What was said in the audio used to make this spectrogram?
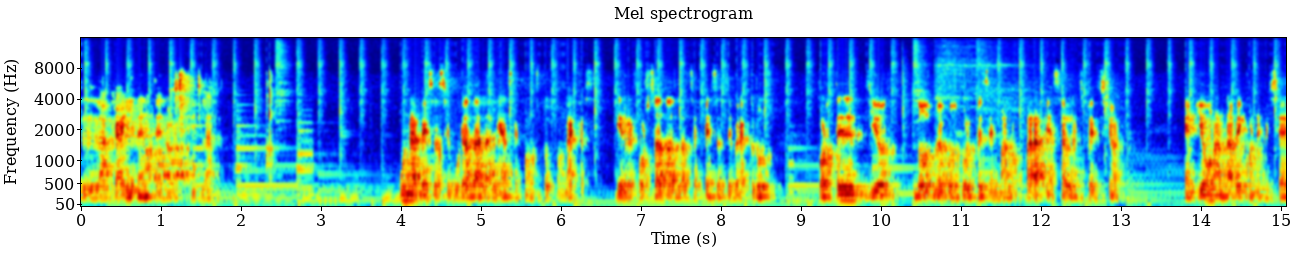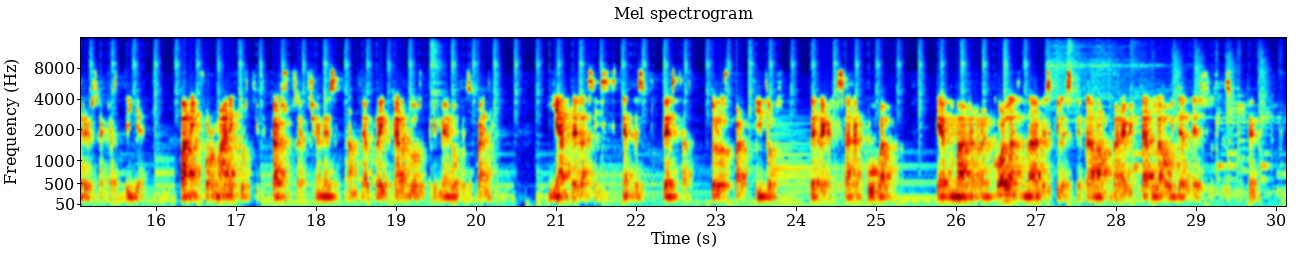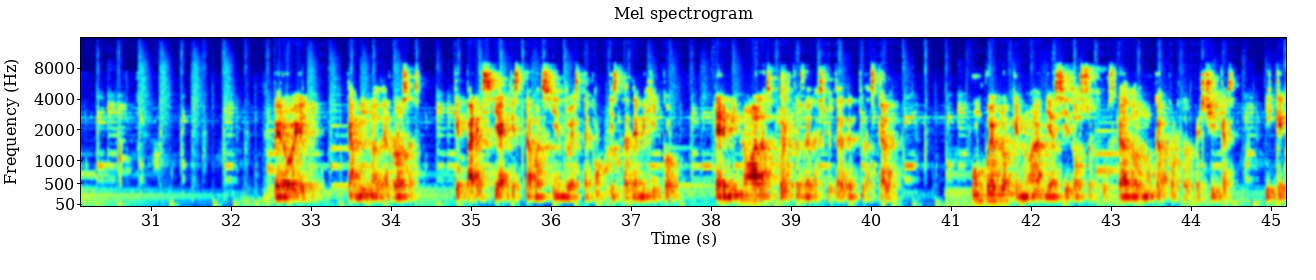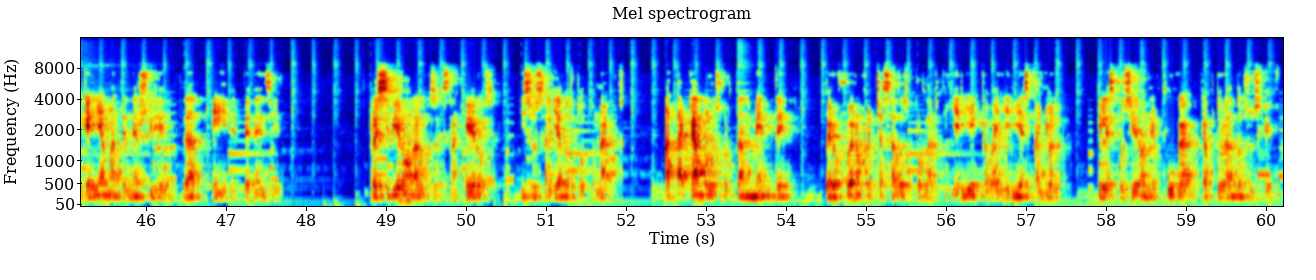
La caída en Tenochtitlán. Una vez asegurada la alianza con los totonacas y reforzadas las defensas de Veracruz, Cortés dio dos nuevos golpes de mano para afianzar la expedición. Envió una nave con emisarios a Castilla para informar y justificar sus acciones ante el rey Carlos I de España y ante las insistentes protestas de los partidos de regresar a Cuba, arrancó las naves que les quedaban para evitar la huida de estos descontentos. Pero el Camino de Rosas, que parecía que estaba haciendo esta conquista de México, terminó a las puertas de la ciudad de Tlaxcala, un pueblo que no había sido sojuzgado nunca por los mexicas y que quería mantener su identidad e independencia. Recibieron a los extranjeros y sus aliados totonacos, atacándolos brutalmente, pero fueron rechazados por la artillería y caballería española, que les pusieron en fuga capturando a sus jefes.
